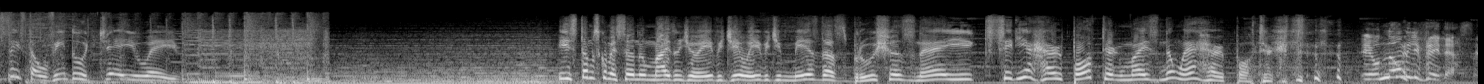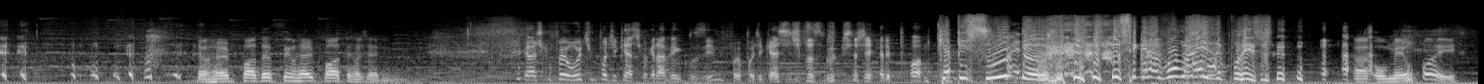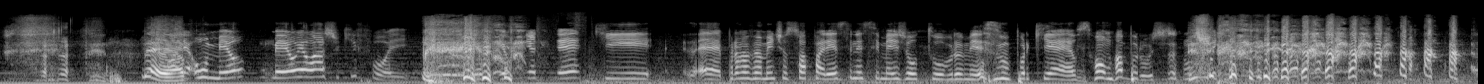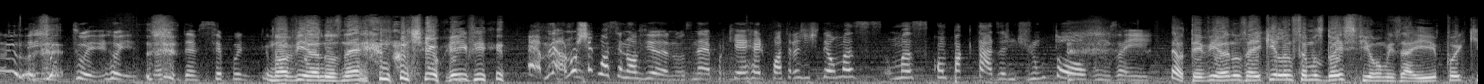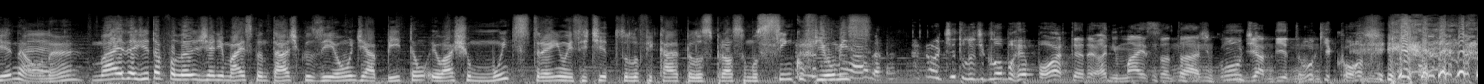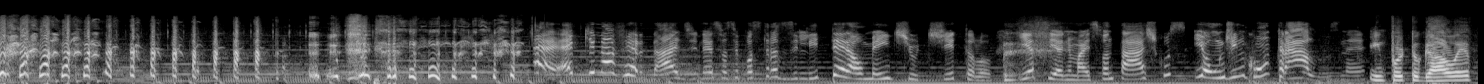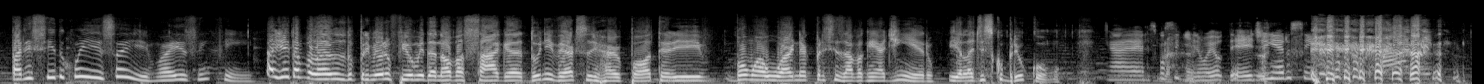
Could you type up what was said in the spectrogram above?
Você está ouvindo J-Wave. E estamos começando mais um J-Wave, J-Wave de Mês das Bruxas, né? E seria Harry Potter, mas não é Harry Potter. Eu não me livrei dessa. É o Harry Potter sem o Harry Potter, Rogerinho. Eu acho que foi o último podcast que eu gravei, inclusive. Foi o podcast de das bruxas de Harry Potter. Que absurdo! Você gravou mais depois. Ah, o meu foi. É, a- Olha, o meu, meu eu acho que foi. Eu, eu queria dizer que é, provavelmente eu só apareço nesse mês de outubro mesmo, porque é, eu sou uma bruxa. Não sei. Muito erro isso. Deve ser por nove anos, né? No J-Wave. É, não, não chegou a ser nove anos, né? Porque Harry Potter a gente deu umas, umas compactadas, a gente juntou alguns aí. Não, teve anos aí que lançamos dois filmes aí, por que não, É. né? Mas a gente tá falando de animais fantásticos e onde habitam. Eu acho muito estranho esse título ficar pelos próximos cinco filmes. É o título de Globo Repórter, né? Animais Fantásticos. Onde habitam, o que come. É, é porque na verdade, né, se você fosse traduzir literalmente o título, ia ser Animais Fantásticos e onde encontrá-los, né? Em Portugal é parecido com isso aí, mas enfim. A gente tá falando do primeiro filme da nova saga do universo de Harry Potter e, bom, a Warner precisava ganhar dinheiro. E ela descobriu como. É, eles conseguiram. Eu dei dinheiro sim. Ah,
